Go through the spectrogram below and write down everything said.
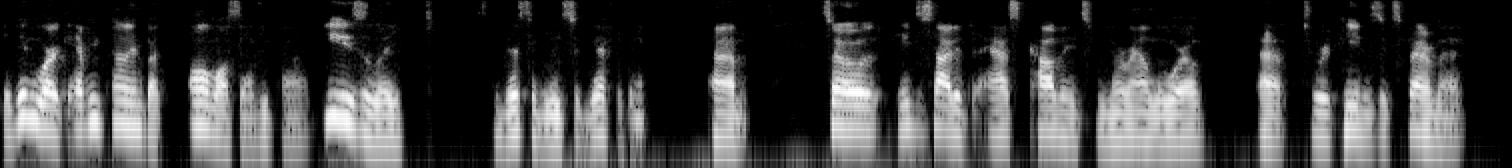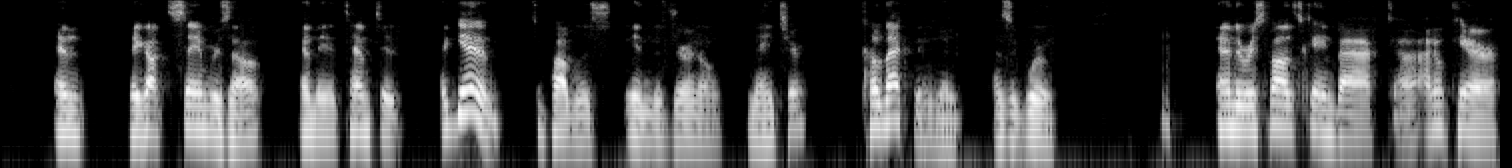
it didn't work every time, but almost every time, easily statistically significant. Um, so he decided to ask colleagues from around the world uh, to repeat his experiment, and they got the same result, and they attempted again to publish in the journal Nature collectively as a group. And the response came back uh, I don't care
